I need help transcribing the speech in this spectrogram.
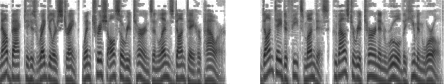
now back to his regular strength, when Trish also returns and lends Dante her power. Dante defeats Mundus, who vows to return and rule the human world.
